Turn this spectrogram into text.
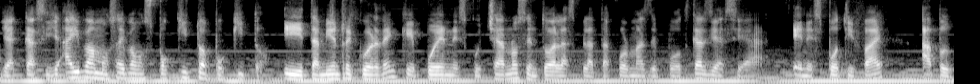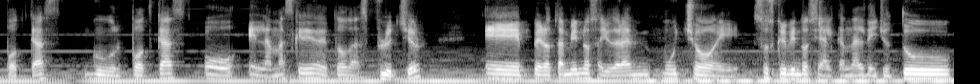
ya casi, ahí vamos, ahí vamos poquito a poquito. Y también recuerden que pueden escucharnos en todas las plataformas de podcast, ya sea en Spotify, Apple Podcast, Google Podcast o en la más querida de todas, Fluture. Eh, pero también nos ayudarán mucho eh, suscribiéndose al canal de YouTube,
